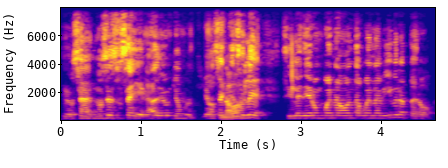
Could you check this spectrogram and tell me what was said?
que, o sea, no sé si se ha llegado, yo, yo, sé que sí le, sí le dieron buena onda, buena vibra, pero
